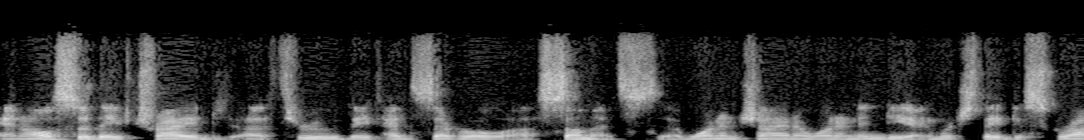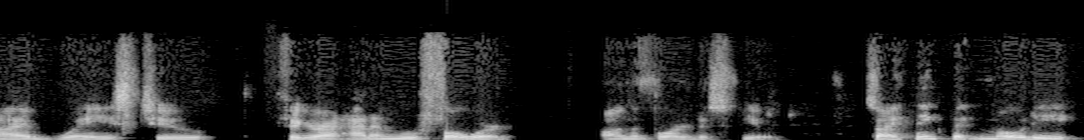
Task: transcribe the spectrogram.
And also, they've tried uh, through, they've had several uh, summits, uh, one in China, one in India, in which they describe ways to figure out how to move forward on the border dispute. So I think that Modi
